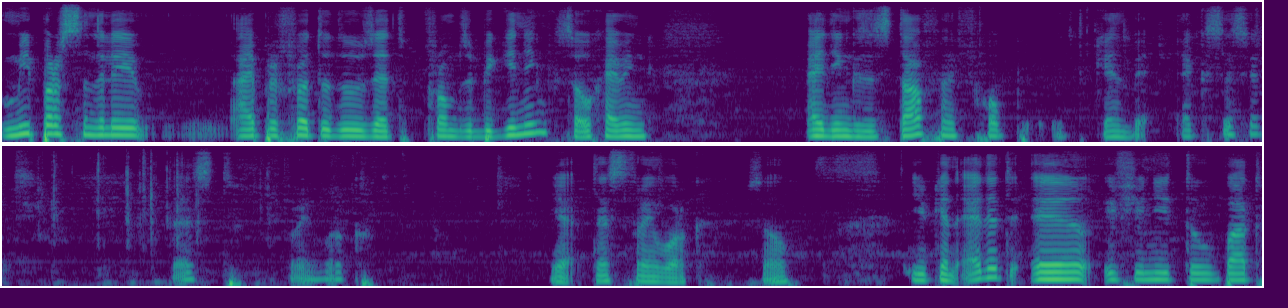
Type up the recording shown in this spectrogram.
Me personally I prefer to do that from the beginning so having adding the stuff I hope it can be accessed. Test framework. Yeah test framework. So you can edit uh, if you need to but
